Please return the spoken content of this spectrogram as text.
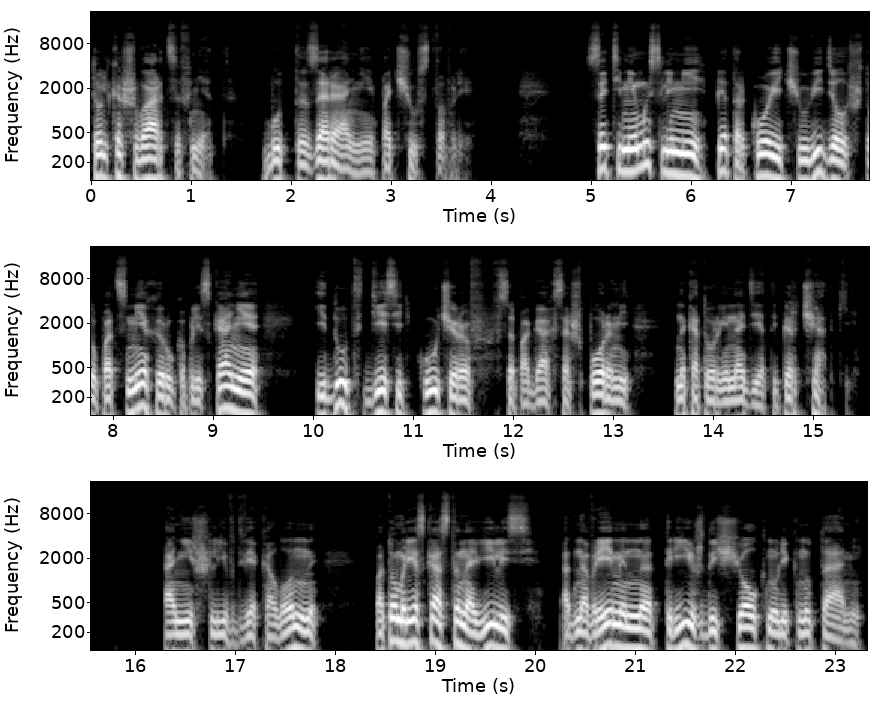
Только шварцев нет, будто заранее почувствовали. С этими мыслями Петр Коич увидел, что под смех и рукоплескание идут десять кучеров в сапогах со шпорами, на которые надеты перчатки. Они шли в две колонны, потом резко остановились, одновременно трижды щелкнули кнутами,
